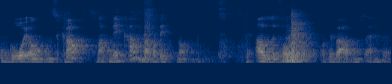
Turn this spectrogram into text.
og gå i åndens kraft, sånn at vi kan være vitner til alle folk og til verdens ende.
